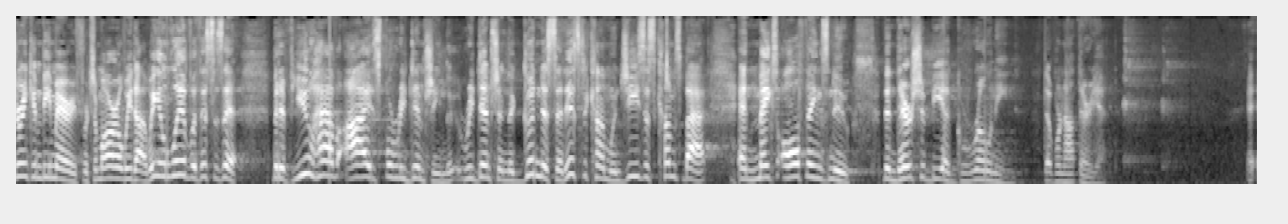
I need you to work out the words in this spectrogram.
drink, and be merry, for tomorrow we die. We can live with this is it. But if you have eyes for redemption, the redemption, the goodness that is to come when Jesus comes back and makes all things new, then there should be a groaning that we're not there yet. An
